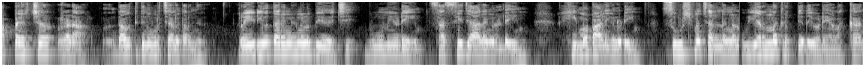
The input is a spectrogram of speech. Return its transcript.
aperture radar ദൗത്യത്തിനെ കുറിച്ചാണ് പറഞ്ഞത്. റേഡിയോ തരംഗങ്ങൾ ഉപയോഗിച്ച് ഭൂമിയുടെയും സസ്യജാലങ്ങളുടെയും ഹിമപാളികളുടെയും സൂക്ഷ്മചലനങ്ങൾ ഉയർന്ന കൃത്യതയോടെ അളക്കാൻ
